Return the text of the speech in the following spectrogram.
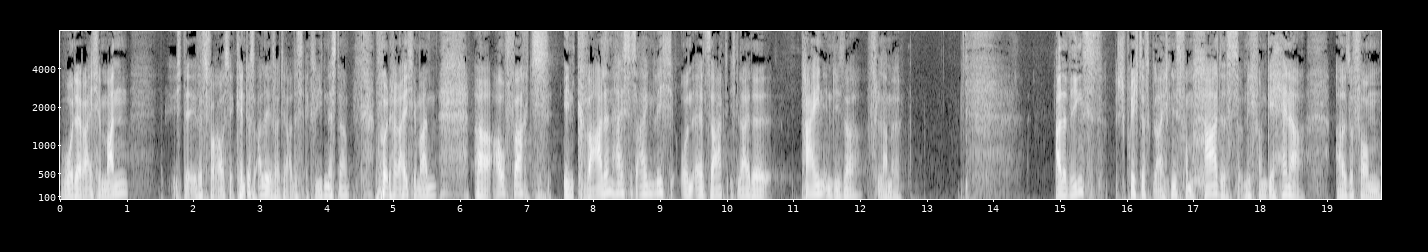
wo der reiche Mann, ich das voraus, ihr kennt das alle, ihr seid ja alles Ex-Wiedenester, wo der reiche Mann äh, aufwacht, in Qualen heißt es eigentlich, und er sagt, ich leide Pein in dieser Flamme. Allerdings spricht das Gleichnis vom Hades und nicht von Gehenna, also vom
